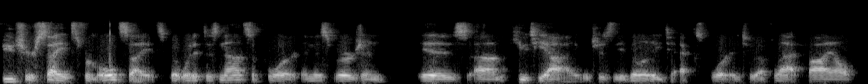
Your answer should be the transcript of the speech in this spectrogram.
future sites from old sites. But what it does not support in this version is um, QTI, which is the ability to export into a flat file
